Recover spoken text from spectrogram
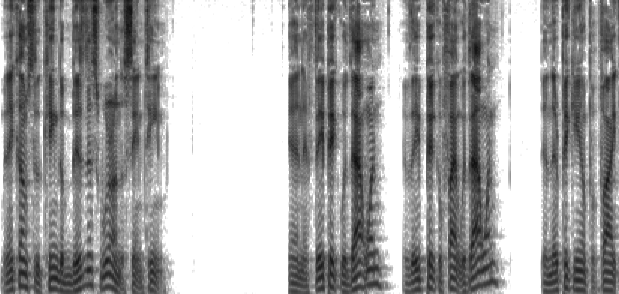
When it comes to kingdom business, we're on the same team. And if they pick with that one, if they pick a fight with that one, then they're picking up a fight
